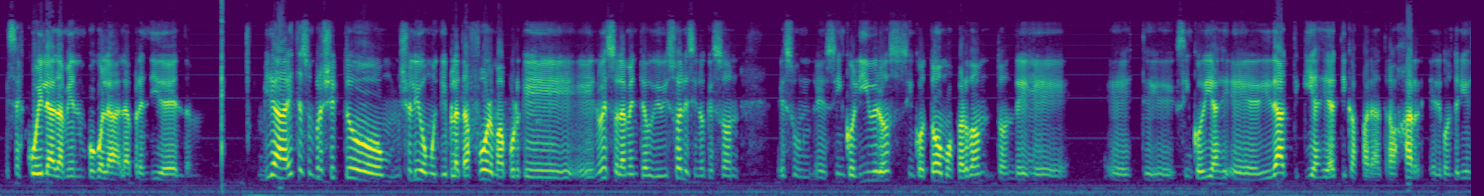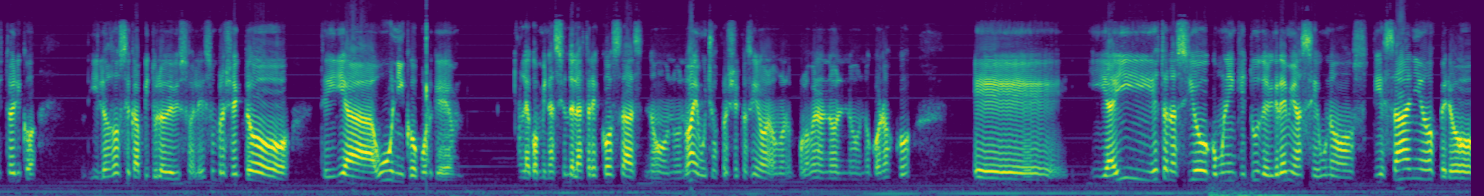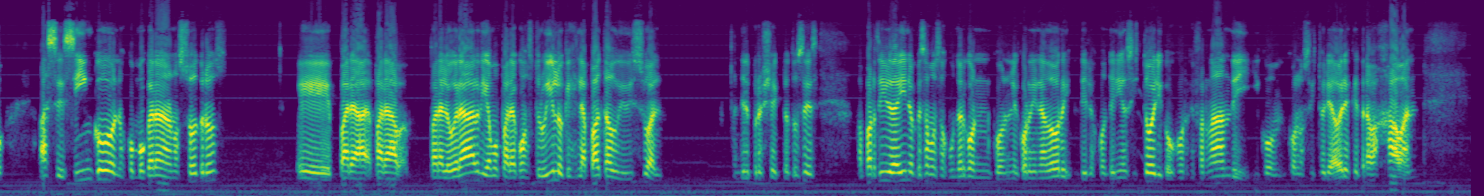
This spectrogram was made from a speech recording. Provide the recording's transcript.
esa escuela también un poco la, la aprendí de él también. Mira, este es un proyecto, yo le digo multiplataforma, porque eh, no es solamente audiovisuales, sino que son es un eh, cinco libros, cinco tomos, perdón, donde este, cinco días eh, guías didácticas para trabajar el contenido histórico y los 12 capítulos de visuales. Es un proyecto, te diría, único porque la combinación de las tres cosas, no, no, no hay muchos proyectos así, por lo menos no, no, no conozco. Eh, y ahí esto nació como una inquietud del gremio hace unos 10 años, pero hace 5 nos convocaron a nosotros eh, para, para, para lograr, digamos, para construir lo que es la pata audiovisual del proyecto. Entonces, a partir de ahí nos empezamos a juntar con, con el coordinador de los contenidos históricos, Jorge Fernández, y, con, con los historiadores que trabajaban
